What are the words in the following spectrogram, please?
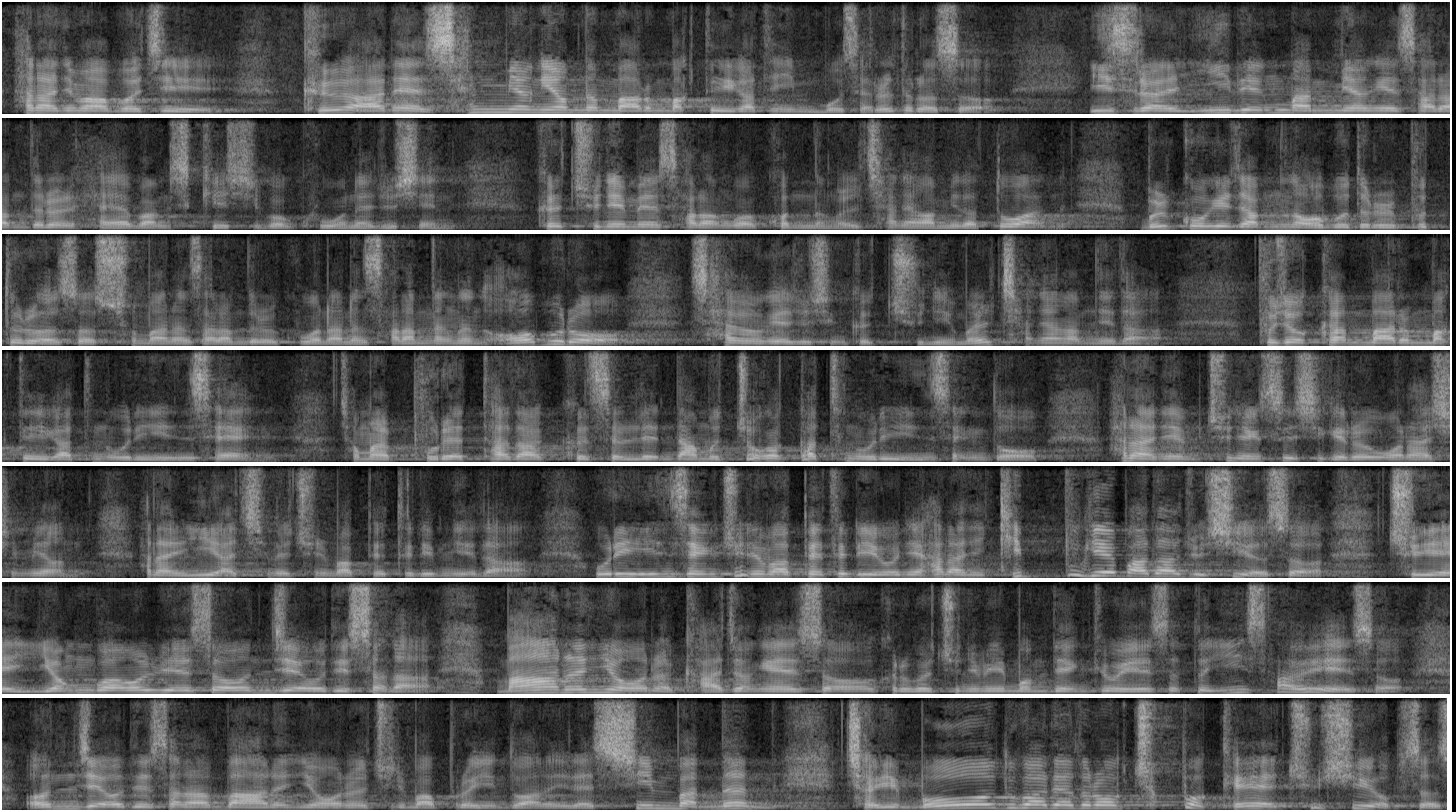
하나님 아버지 그 안에 생명이 없는 마른 막대기 같은 이 모세를 들어서 이스라엘 200만 명의 사람들을 해방시키시고 구원해 주신 그 주님의 사랑과 권능을 찬양합니다. 또한 물고기 잡는 어부들을 붙들어서 수많은 사람들을 구원하는 사람 낚는 어부로 사용해 주신 그 주님을 찬양합니다. 부족한 마른 막대기 같은 우리 인생, 정말 불에 타다 그슬린 나무 조각 같은 우리 인생도 하나님 주님 쓰시기를 원하시면 하나님 이 아침에 주님 앞에 드립니다. 우리 인생 주님 앞에 드리오니 하나님 기쁘게 받아주시어서 주의 영광을 위해서 언제 어디서나 많은 영혼을 가정에서 그리고 주님이 몸된 교회에서 또 이 사회에서 언제 어디서나 많은 영혼을 주님 앞으로 인도하는 일에 쓰임 받는 저희 모두가 되도록 축복해 주시옵소서.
